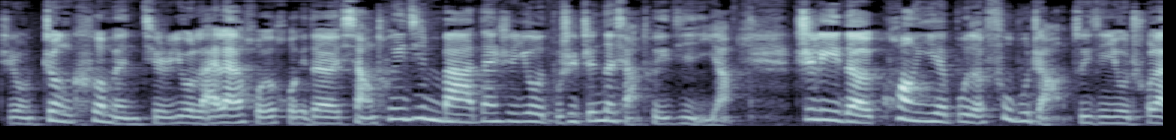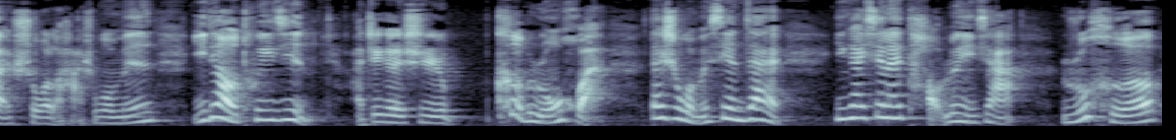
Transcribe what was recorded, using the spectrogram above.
这种政客们，其实又来来回回的想推进吧，但是又不是真的想推进一样。智利的矿业部的副部长最近又出来说了哈，说我们一定要推进啊，这个是刻不容缓。但是我们现在应该先来讨论一下，如何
